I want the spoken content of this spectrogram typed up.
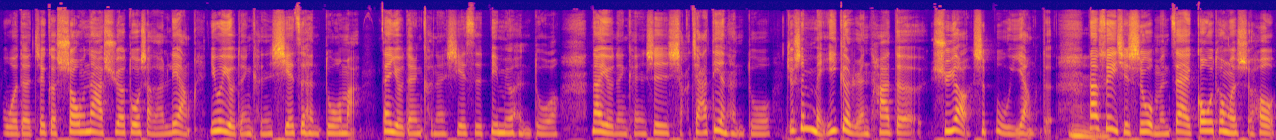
我的这个收纳需要多少的量，因为有的人可能鞋子很多嘛。但有的人可能鞋子并没有很多，那有的人可能是小家电很多，就是每一个人他的需要是不一样的。嗯、那所以其实我们在沟通的时候，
